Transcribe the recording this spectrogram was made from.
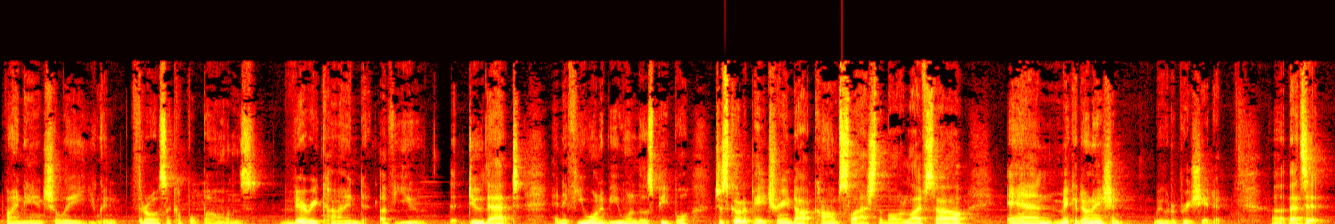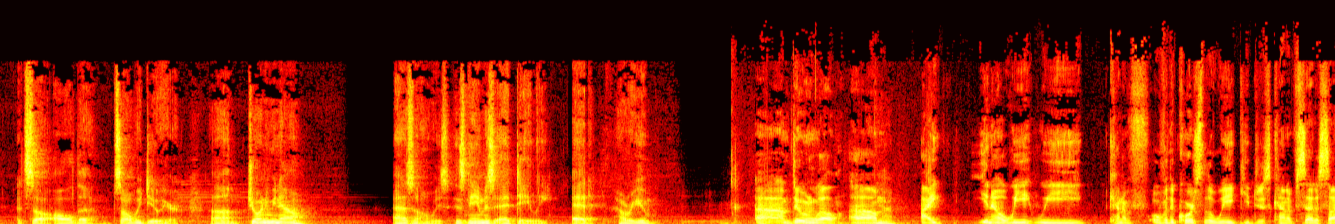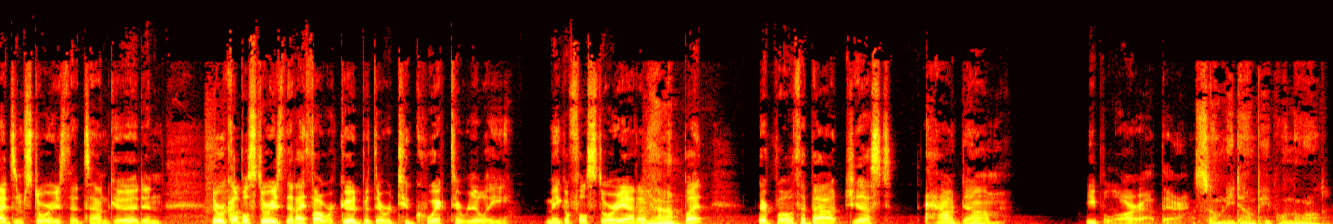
financially. You can throw us a couple bones. Very kind of you that do that. And if you want to be one of those people, just go to patreon.com slash the baller lifestyle and make a donation. We would appreciate it. Uh, that's it. It's uh, all the, it's all we do here. Um, joining me now, as always, his name is Ed Daly. Ed, how are you? Uh, I'm doing well. Um, Yeah. I, you know, we we kind of over the course of the week, you just kind of set aside some stories that sound good, and there were a couple stories that I thought were good, but they were too quick to really make a full story out of. Yeah. But they're both about just how dumb people are out there. So many dumb people in the world.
